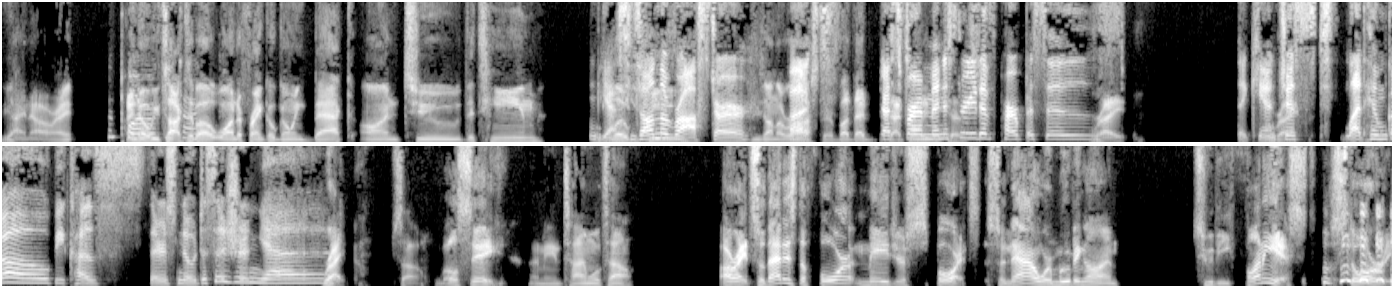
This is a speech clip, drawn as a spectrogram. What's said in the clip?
Yeah, I know, right? Poor I know we talked cards. about Wander Franco going back onto the team. Yes, low he's on the roster He's on the But roster, but that just that's for administrative purposes. right? They can't Right. just let him go because there's no decision yet. Right. So we'll see. I mean, time will tell. All right. So that is the four major sports. So now we're moving on to the funniest story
